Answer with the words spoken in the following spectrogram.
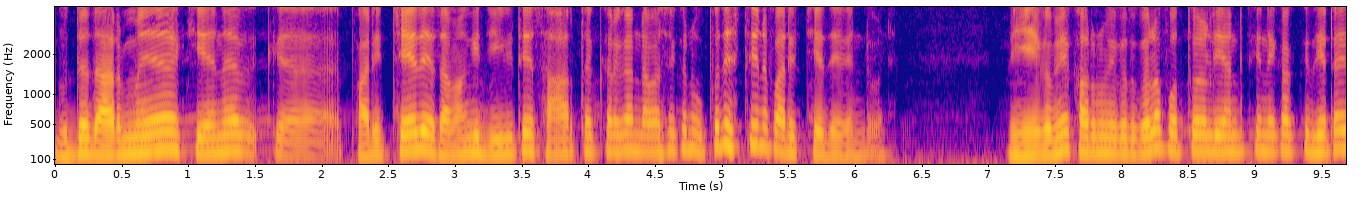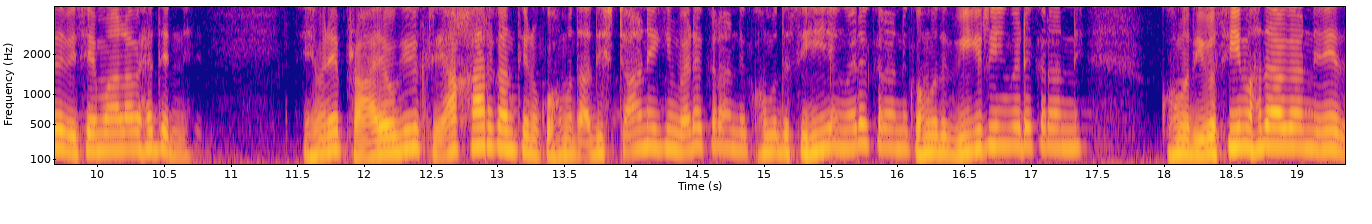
බුද්ධ ධර්මය කියන පරිච්චේදය තමන්ගේ ජීවිතය සාර්ථක කරගන්න අවශ්‍යකන උපදෙස්තියන පරිච්චේද වෙන්ඩෝන මේක මේ කරුණු එකතු කළ පොත්වල ලියන්ට තියෙන එකක් විදිට විශේමාලාව හැදෙන්නේ. එහමනේ ප්‍රයෝගික ක්‍රියාකාරකන්තියන කොහොමද අධිෂ්ඨානයකින් වැඩ කරන්න? කොහොමද සිහියෙන් වැඩ කරන්න? කොහොමද වීරයෙන් වැඩ කරන්නේ? කොහොම දිවසීම හදාගන්න නේද?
